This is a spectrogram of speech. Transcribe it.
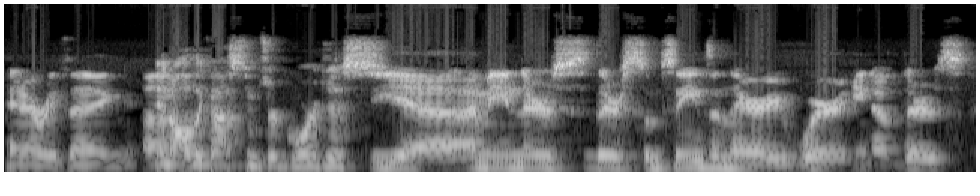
and everything. And Um, all the costumes are gorgeous. Yeah, I mean, there's there's some scenes in there where you know there's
